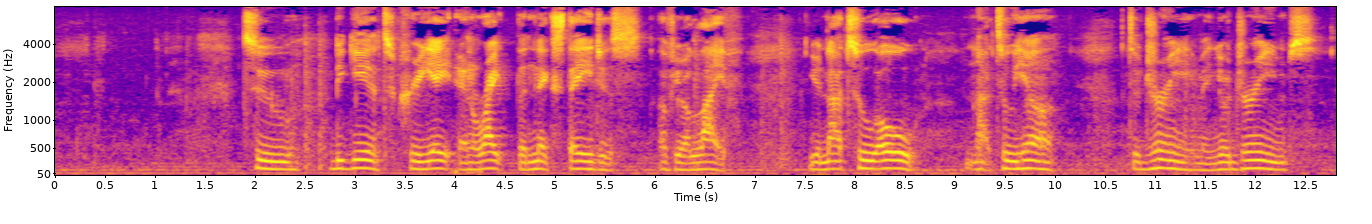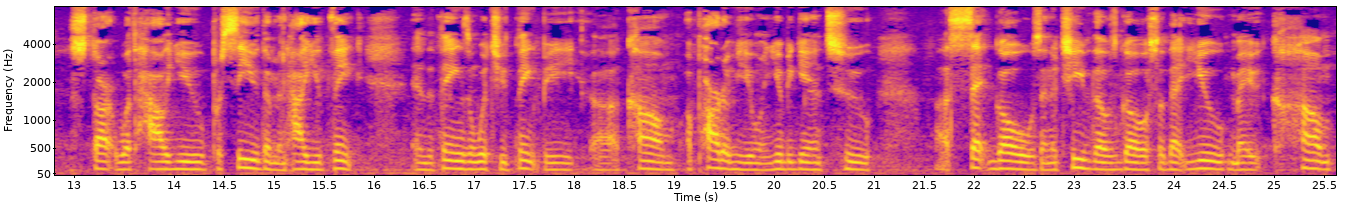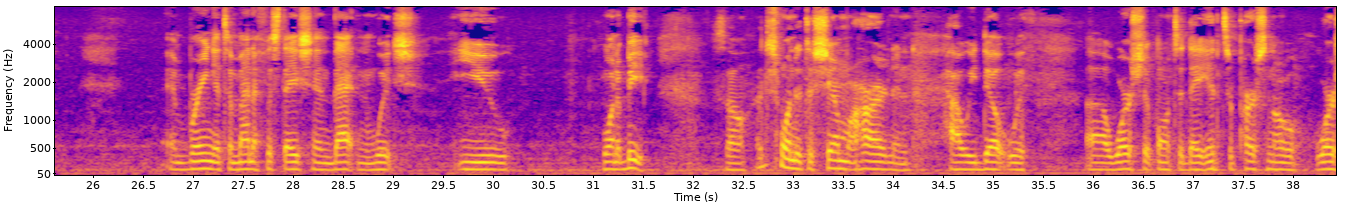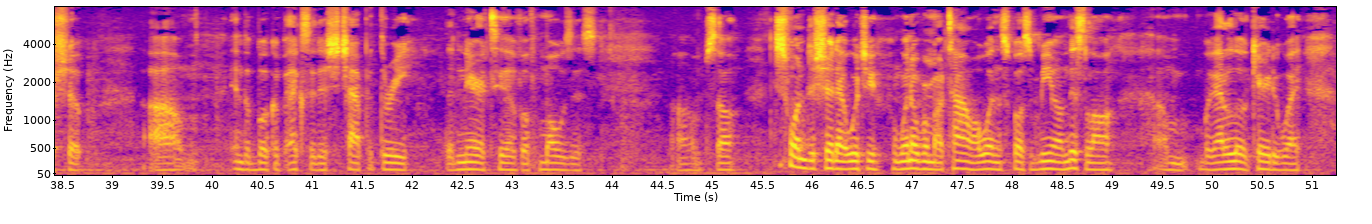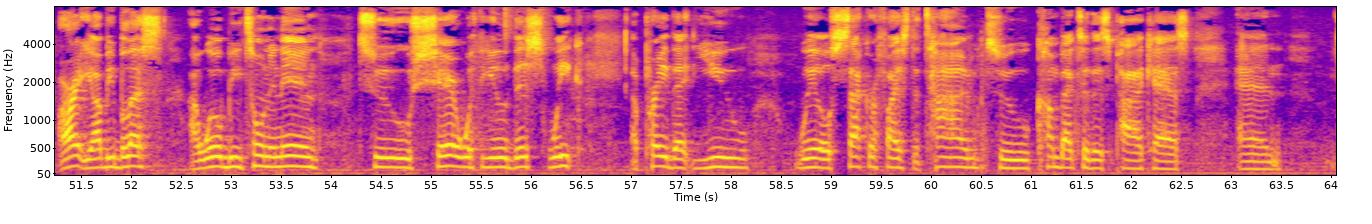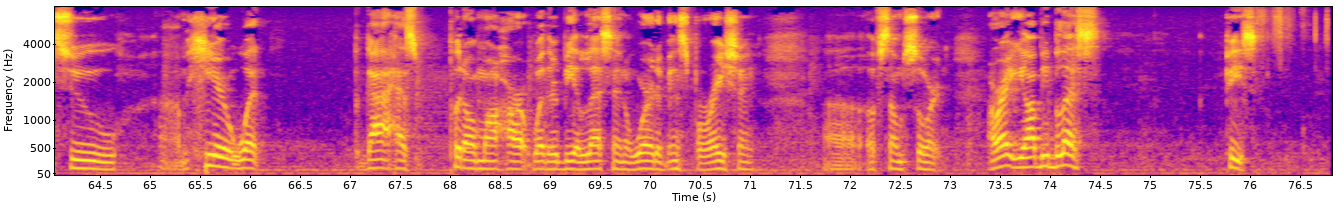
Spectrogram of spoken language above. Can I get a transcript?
to begin to create and write the next stages of your life. You're not too old, not too young to dream, and your dreams start with how you perceive them and how you think and the things in which you think become uh, a part of you, and you begin to uh, set goals and achieve those goals so that you may come and bring into manifestation that in which you want to be. So I just wanted to share my heart and how we dealt with uh, worship on today, interpersonal worship um, in the book of Exodus, chapter 3, the narrative of Moses. Um, so just wanted to share that with you. Went over my time. I wasn't supposed to be on this long. Um, but got a little carried away. All right, y'all be blessed. I will be tuning in to share with you this week. I pray that you will sacrifice the time to come back to this podcast and to um, hear what God has put on my heart, whether it be a lesson, a word of inspiration uh, of some sort. All right, y'all be blessed. Peace.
